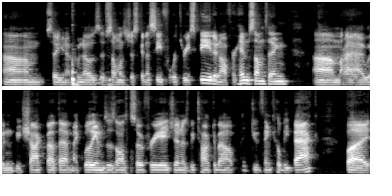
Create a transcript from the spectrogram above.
Um, so you know, who knows if someone's just going to see four three speed and offer him something. Um, right. I, I, wouldn't be shocked about that. Mike Williams is also a free agent, as we talked about. I do think he'll be back, but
